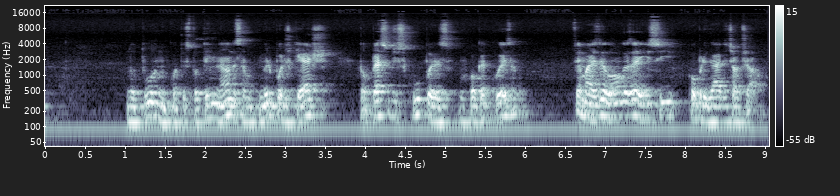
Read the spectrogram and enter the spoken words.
noturno, enquanto estou terminando esse é o primeiro podcast, então peço desculpas por qualquer coisa. Sem mais delongas, é isso e obrigado e tchau, tchau.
